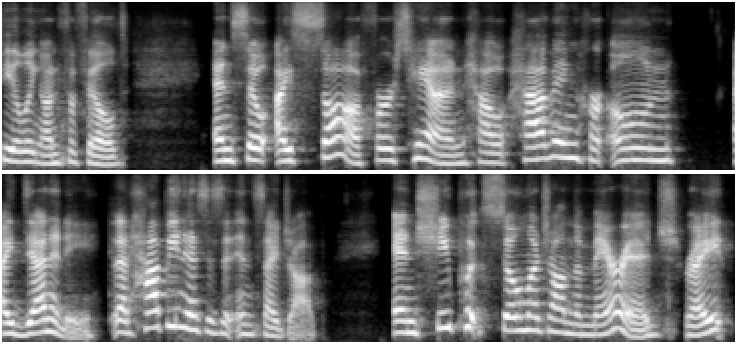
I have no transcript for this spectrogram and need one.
feeling unfulfilled. And so I saw firsthand how having her own identity, that happiness is an inside job. And she put so much on the marriage, right?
